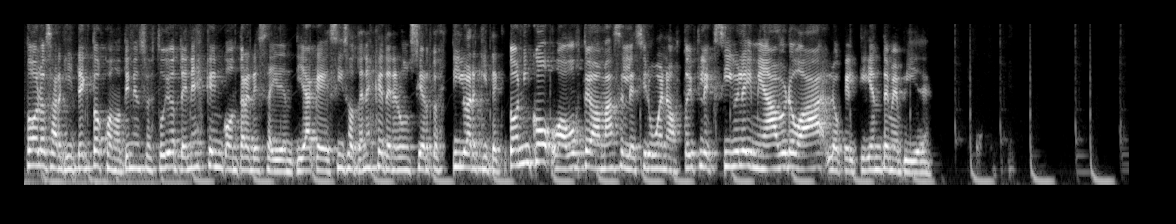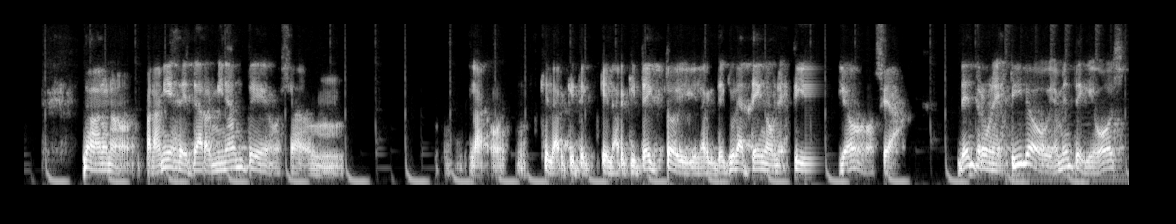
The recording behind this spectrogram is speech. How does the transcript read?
todos los arquitectos cuando tienen su estudio tenés que encontrar esa identidad que decís o tenés que tener un cierto estilo arquitectónico o a vos te va más el decir, bueno, estoy flexible y me abro a lo que el cliente me pide? No, no, no. Para mí es determinante, o sea, que, el que, arquitecto y la arquitectura tenga un estilo, o sea, dentro de un estilo, obviamente que vos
